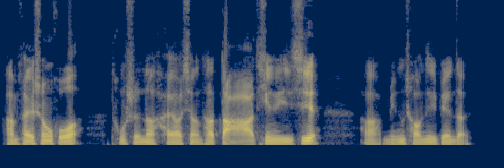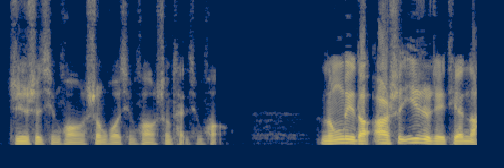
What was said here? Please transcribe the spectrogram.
安排生活，同时呢还要向他打听一些啊明朝那边的军事情况、生活情况、生产情况。农历的二十一日这天呢，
